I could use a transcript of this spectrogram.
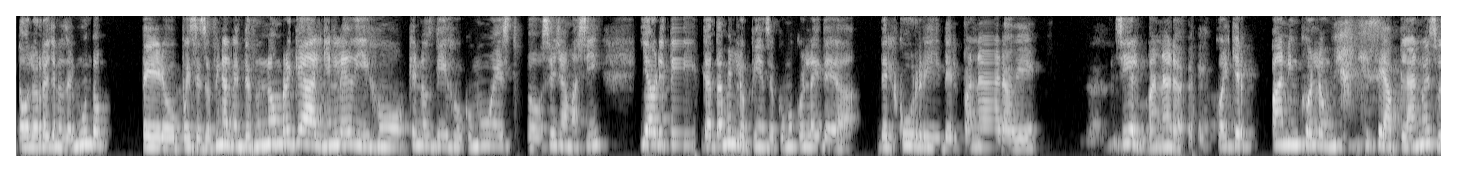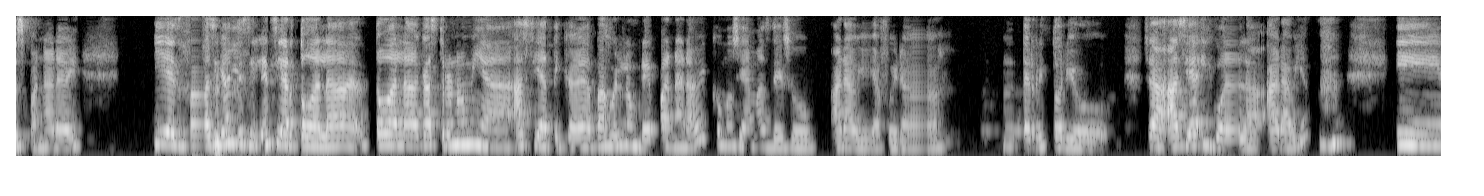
todos los rellenos del mundo, pero pues eso finalmente fue un nombre que alguien le dijo, que nos dijo como esto se llama así, y ahorita también lo pienso como con la idea del curry, del pan árabe, sí, el pan árabe, cualquier pan en Colombia que sea plano, eso es pan árabe, y es básicamente silenciar toda la, toda la gastronomía asiática bajo el nombre de pan árabe, como si además de eso Arabia fuera un territorio, o sea, Asia igual a Arabia. Y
